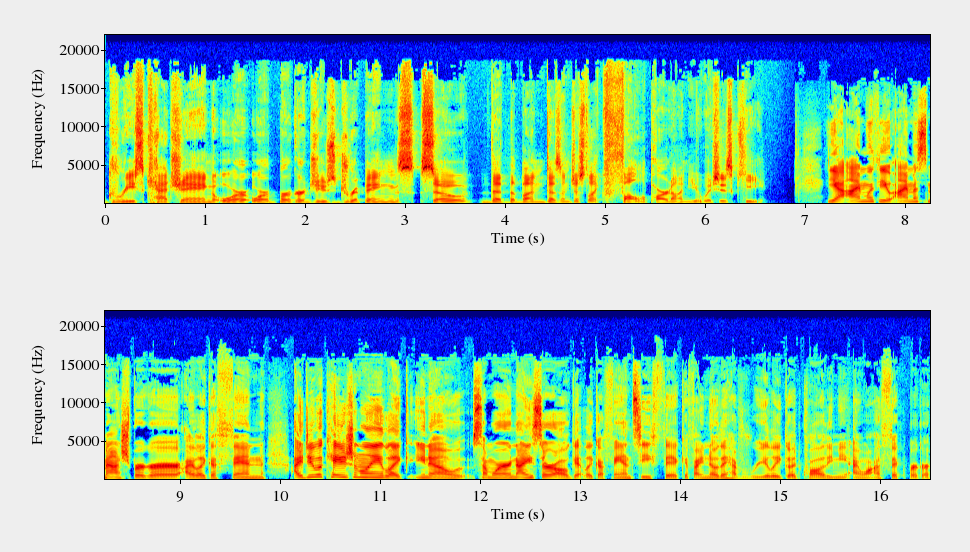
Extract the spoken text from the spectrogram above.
grease catching or or burger juice drippings, so that the bun doesn't just like fall apart on you, which is key. Yeah, I'm with you. I'm a smash burger. I like a thin. I do occasionally like, you know, somewhere nicer, I'll get like a fancy thick. If I know they have really good quality meat, I want a thick burger.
